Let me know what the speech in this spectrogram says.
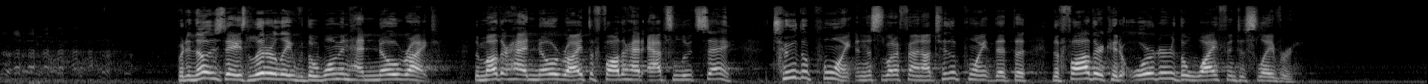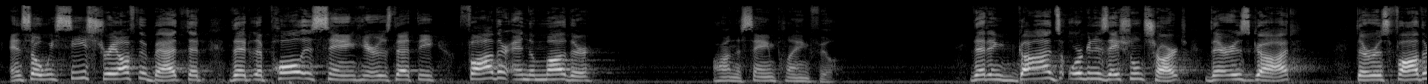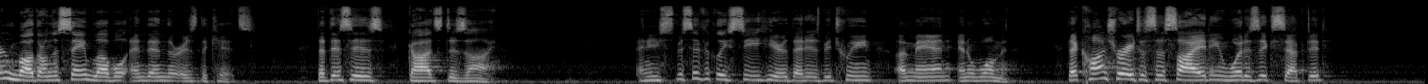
but in those days, literally, the woman had no right. The mother had no right. The father had absolute say. To the point, and this is what I found out, to the point that the, the father could order the wife into slavery. And so we see straight off the bat that, that, that Paul is saying here is that the father and the mother are on the same playing field. That in God's organizational chart, there is God, there is father and mother on the same level, and then there is the kids. That this is God's design. And you specifically see here that it is between a man and a woman. That contrary to society and what is accepted,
